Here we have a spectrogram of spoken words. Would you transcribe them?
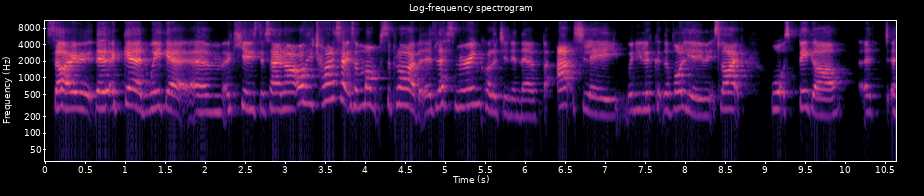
So again, we get um, accused of saying, "Oh, you're trying to say it's a month supply, but there's less marine collagen in there." But actually, when you look at the volume, it's like what's bigger, a, a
